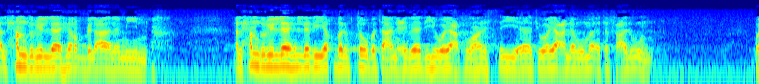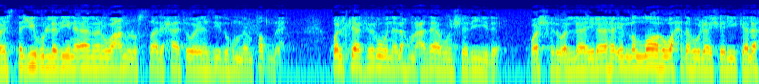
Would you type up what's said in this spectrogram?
الحمد لله رب العالمين. الحمد لله الذي يقبل التوبة عن عباده ويعفو عن السيئات ويعلم ما تفعلون. ويستجيب الذين آمنوا وعملوا الصالحات ويزيدهم من فضله والكافرون لهم عذاب شديد. وأشهد أن لا إله إلا الله وحده لا شريك له.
